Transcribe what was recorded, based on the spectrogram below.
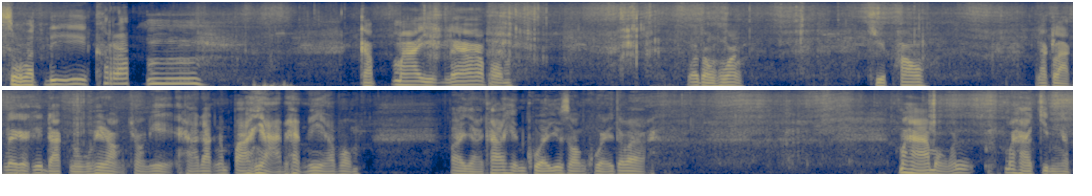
สวัสดีครับ กลับมาอีกแล้วครับผมว่าต้องห่วงขีดเผาหลักๆเลยก็คือดักหนูพี่น้องช่วงนี้ หาดักน้ำปลาหยาแบบนี้ครับผมปลาหยาค่าเห็นขวยอยู่สองขวยแต่ว่ามาหาหมองมันมาหากินครับ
